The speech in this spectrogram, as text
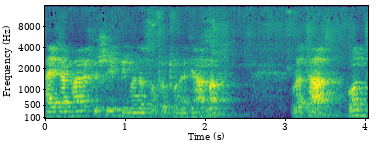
Altjapanisch geschrieben, wie man das vor 500 Jahren macht oder tat. Und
